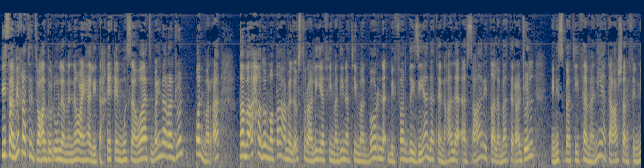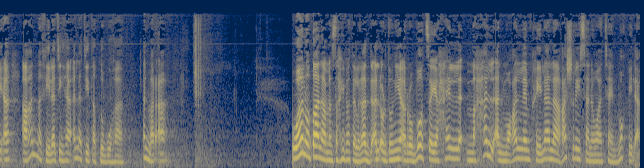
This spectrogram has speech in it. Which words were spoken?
في سابقة تعد الأولى من نوعها لتحقيق المساواة بين الرجل والمرأة قام أحد المطاعم الأسترالية في مدينة ملبورن بفرض زيادة على أسعار طلبات الرجل بنسبة 18% عن مثيلتها التي تطلبها المرأة. ونطالع من صحيفة الغد الأردنية الروبوت سيحل محل المعلم خلال عشر سنوات مقبلة.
